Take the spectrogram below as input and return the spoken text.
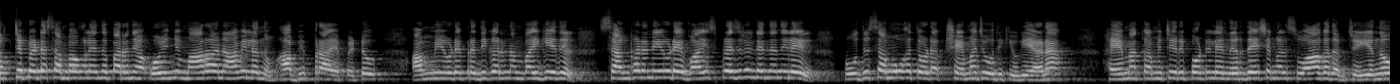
ഒറ്റപ്പെട്ട സംഭവങ്ങൾ എന്ന് പറഞ്ഞ് ഒഴിഞ്ഞു മാറാനാവില്ലെന്നും അഭിപ്രായപ്പെട്ടു. അമ്മയുടെ പ്രതികരണം വൈകിയതിൽ സംഘടനയുടെ വൈസ് പ്രസിഡന്റ് എന്ന നിലയിൽ പൊതുസമൂഹത്തോട് ക്ഷമ ചോദിക്കുകയാണ്. ഹേമ കമ്മിറ്റി റിപ്പോർട്ടിലെ നിർദ്ദേശങ്ങൾ സ്വാഗതം ചെയ്യുന്നു.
